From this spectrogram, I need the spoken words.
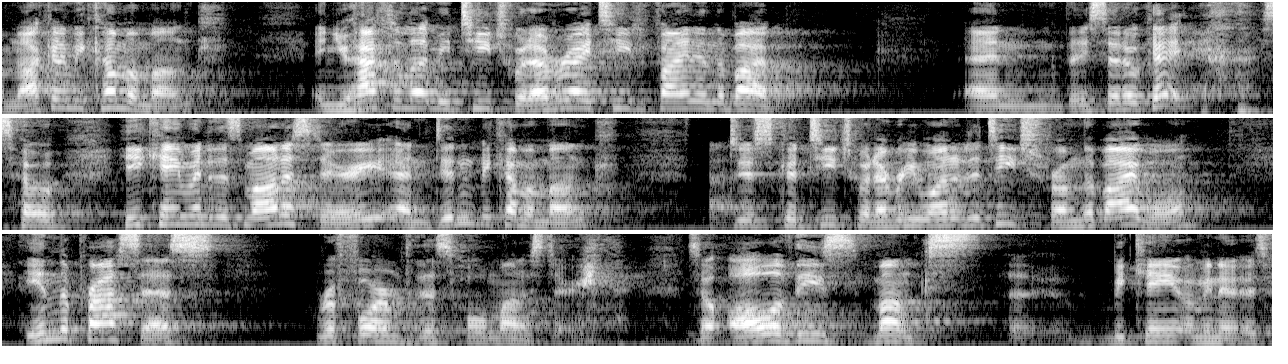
I'm not going to become a monk, and you have to let me teach whatever I teach, find in the Bible. And they said, okay. So he came into this monastery and didn't become a monk just could teach whatever he wanted to teach from the Bible. In the process, reformed this whole monastery. So all of these monks uh, became, I mean, it's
